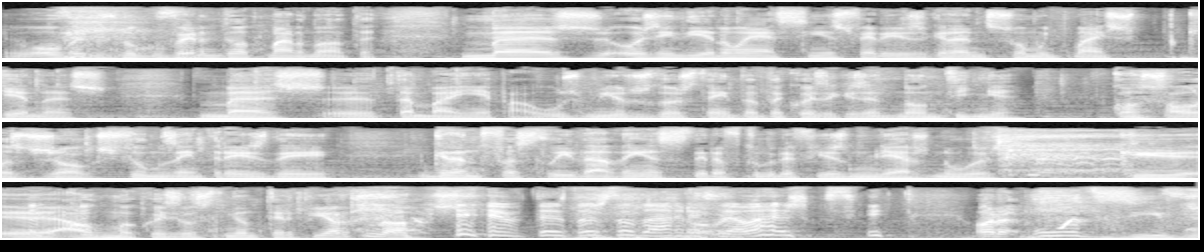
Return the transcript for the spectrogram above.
Ouvemos no governo, então a tomar nota. Mas hoje em dia não é assim, as férias grandes são muito mais pequenas, mas uh, também, epá, os miúdos de hoje têm tanta coisa que a gente não tinha. Consolas de jogos, filmes em 3D, grande facilidade em aceder a fotografias de mulheres nuas, que uh, alguma coisa eles tinham de ter pior que nós. Tens toda a razão, acho que sim. Ora, o adesivo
